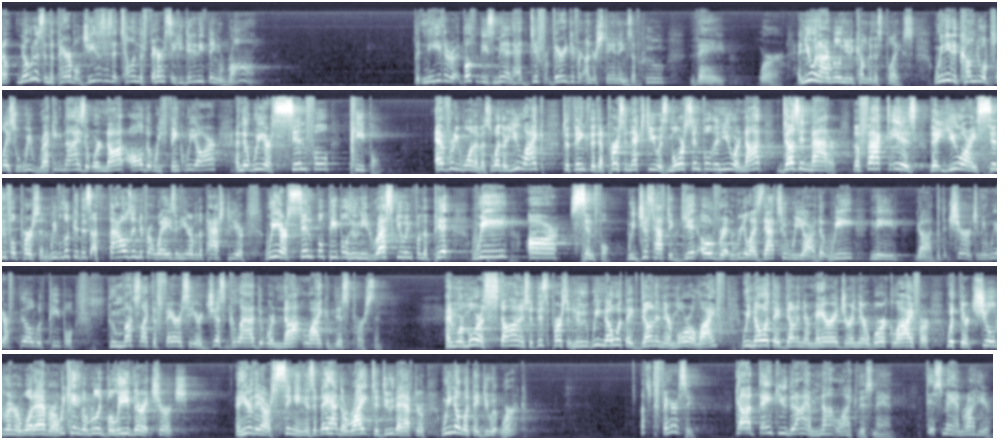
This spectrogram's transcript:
Now, notice in the parable, Jesus isn't telling the Pharisee he did anything wrong. But neither, both of these men had different, very different understandings of who they were. And you and I really need to come to this place. We need to come to a place where we recognize that we're not all that we think we are and that we are sinful people. Every one of us, whether you like to think that the person next to you is more sinful than you or not, doesn't matter. The fact is that you are a sinful person. We've looked at this a thousand different ways in here over the past year. We are sinful people who need rescuing from the pit. We are sinful. We just have to get over it and realize that's who we are, that we need God. But the church, I mean, we are filled with people who, much like the Pharisee, are just glad that we're not like this person. And we're more astonished that this person who we know what they've done in their moral life, we know what they've done in their marriage or in their work life or with their children or whatever. We can't even really believe they're at church. And here they are singing as if they had the right to do that after we know what they do at work. That's the Pharisee. God, thank you that I am not like this man. This man right here.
